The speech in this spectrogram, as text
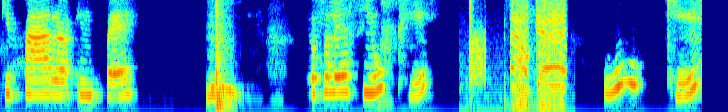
que para em pé. Eu falei assim: O quê? É o quê? O quê?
